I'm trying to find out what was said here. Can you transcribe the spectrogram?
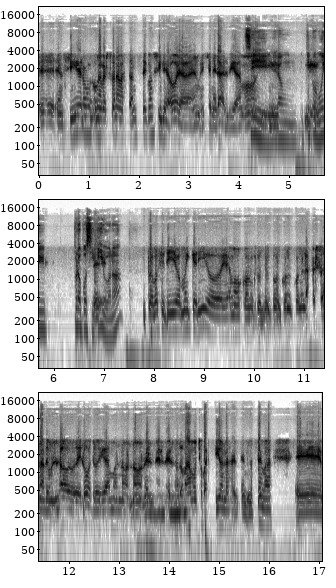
eh, en sí era una persona bastante conciliadora en, general, digamos. Sí, era un tipo muy propositivo, ¿no? Propositivo, muy querido, digamos, con, con, las personas de un lado o del otro, digamos, no, no, él, no tomaba mucho partido en, los temas, eh,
